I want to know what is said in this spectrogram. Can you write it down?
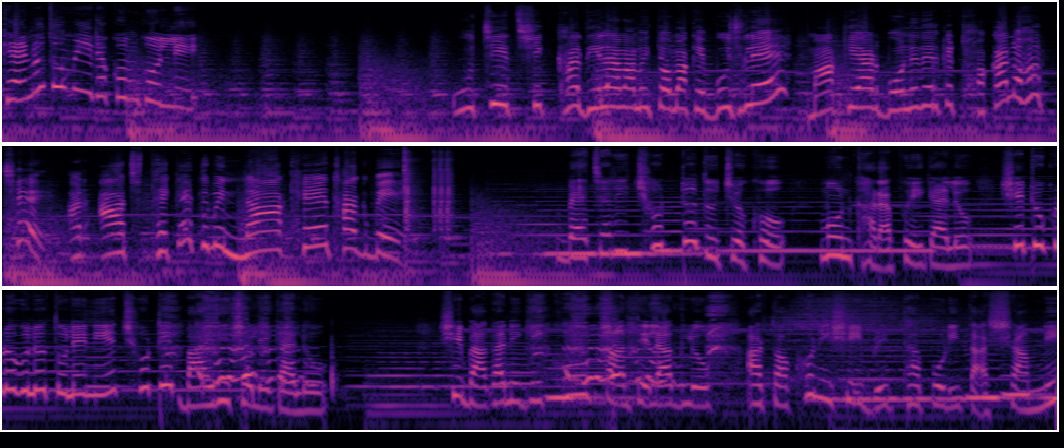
কেন তুমি এরকম করলে? উচিত শিক্ষা দিলাম আমি তোমাকে বুঝলে? মাকে আর বোনেদেরকে ঠকানো হচ্ছে আর আজ থেকে তুমি না খেয়ে থাকবে। বেচারি ছোট্ট দুচোখো মন খারাপ হয়ে গেল। সে টুকরোগুলো তুলে নিয়ে ছুটে বাইরে চলে গেল। সে বাগানে গিয়ে খুব কাঁদতে লাগল। আর তখনই সেই বৃদ্ধা পরী তার সামনে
